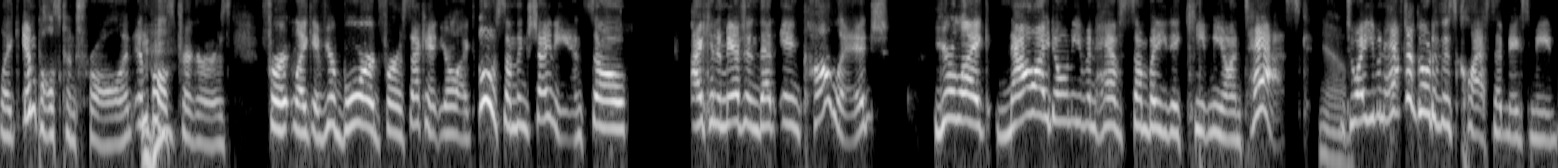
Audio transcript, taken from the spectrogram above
like impulse control and mm-hmm. impulse mm-hmm. triggers for like if you're bored for a second, you're like, oh, something shiny. And so I can imagine that in college, you're like, now I don't even have somebody to keep me on task. Yeah. Do I even have to go to this class that makes me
